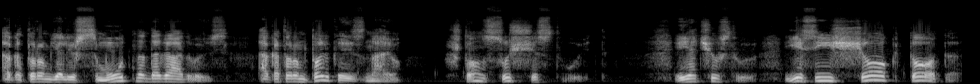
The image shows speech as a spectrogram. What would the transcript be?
о котором я лишь смутно догадываюсь, о котором только и знаю, что он существует. И я чувствую, если еще кто-то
